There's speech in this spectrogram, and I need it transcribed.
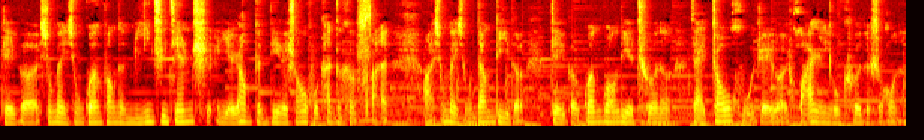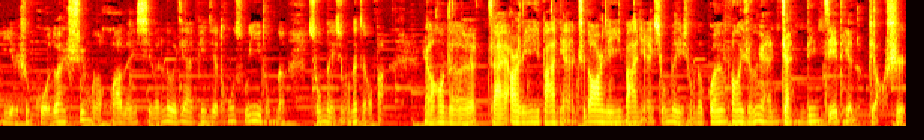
这个熊本熊官方的迷之坚持，也让本地的商户看得很烦啊。熊本熊当地的这个观光列车呢，在招呼这个华人游客的时候呢，也是果断使用了华文喜闻乐见并且通俗易懂的熊本熊的叫法。然后呢，在二零一八年，直到二零一八年，熊本熊的官方仍然斩钉截铁的表示，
